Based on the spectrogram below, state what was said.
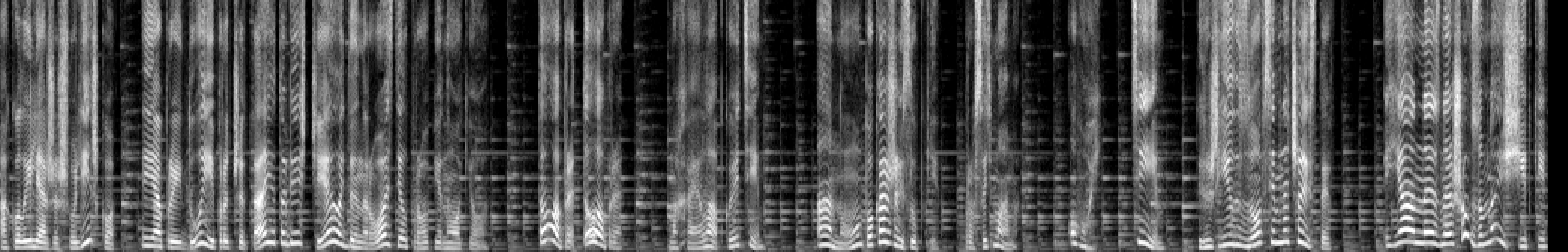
А коли ляжеш у ліжко, я прийду і прочитаю тобі ще один розділ про Пінокіо. Добре, добре, махає лапкою Тім. Ану, покажи зубки, просить мама. Ой, Тім, ти ж їх зовсім не чистив. Я не знайшов зубної щітки,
